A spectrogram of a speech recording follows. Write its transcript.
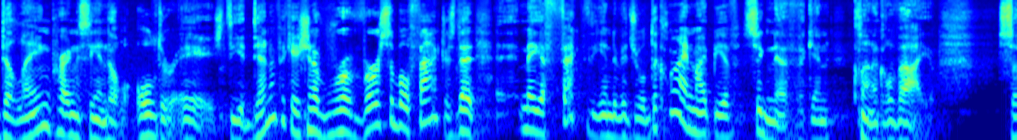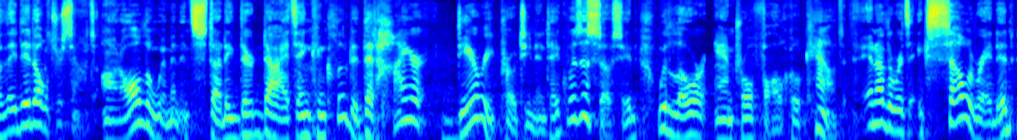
delaying pregnancy until older age, the identification of reversible factors that uh, may affect the individual decline might be of significant clinical value. So they did ultrasounds on all the women and studied their diets, and concluded that higher dairy protein intake was associated with lower antral follicle count. In other words, accelerated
